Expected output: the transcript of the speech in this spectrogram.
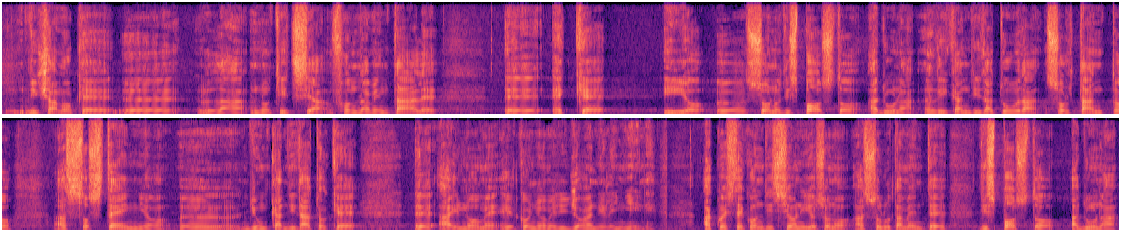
Diciamo che eh, la notizia fondamentale eh, è che io eh, sono disposto ad una ricandidatura soltanto a sostegno eh, di un candidato che eh, ha il nome e il cognome di Giovanni Legnini. A queste condizioni io sono assolutamente disposto ad una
